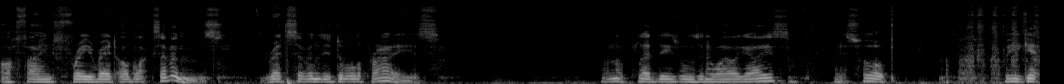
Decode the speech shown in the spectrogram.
or find three red or black sevens. Red sevens is double the prize. I've not played these ones in a while guys. Let's hope we get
